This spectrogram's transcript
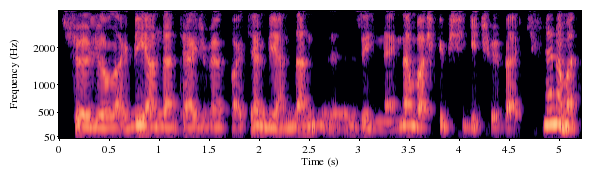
söylüyorlar. Bir yandan tercüme yaparken bir yandan e, zihinlerinden başka bir şey geçiyor belki falan ama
